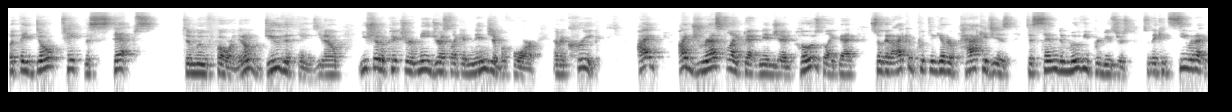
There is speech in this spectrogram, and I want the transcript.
but they don't take the steps to move forward. They don't do the things. You know, you showed a picture of me dressed like a ninja before on a creek. I I dressed like that ninja and posed like that so that I could put together packages to send to movie producers so they could see what I,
